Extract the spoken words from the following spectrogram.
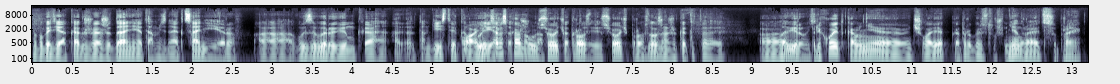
Ну, погоди, а как же ожидания, там, не знаю, акционеров, а, вызовы рынка, а, там, действия А, конкурентов? я тебе расскажу. Ну, как- все очень как просто. ты Все очень просто. Должен же как это А, лавировать. Приходит ко мне человек, который говорит, слушай, мне нравится проект.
